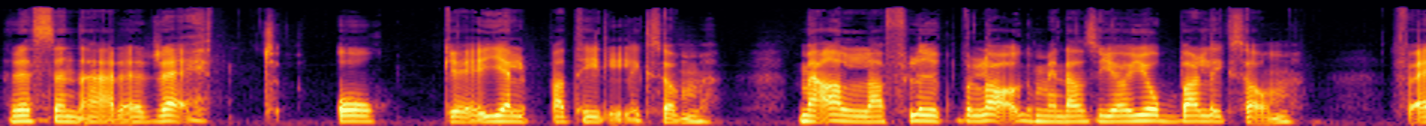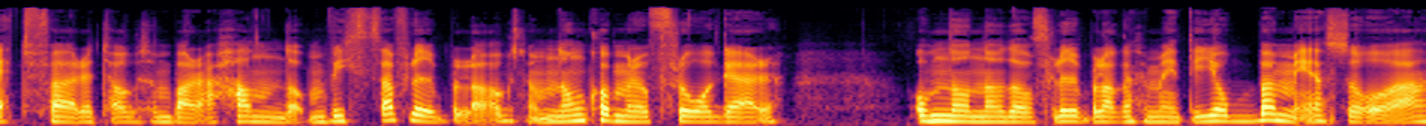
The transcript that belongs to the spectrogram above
resenärer rätt och eh, hjälpa till liksom, med alla flygbolag. Medan jag jobbar liksom, för ett företag som bara har hand om vissa flygbolag. Så om någon kommer och frågar om någon av de flygbolagen som jag inte jobbar med så eh,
